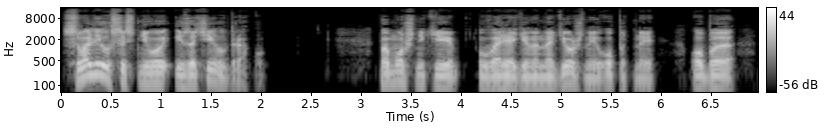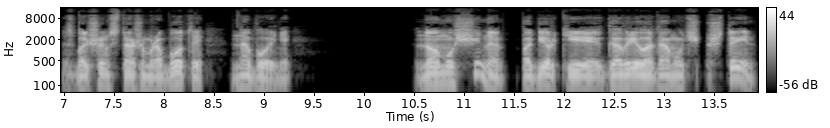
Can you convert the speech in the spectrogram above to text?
свалился с него и затеял драку. Помощники у Варягина надежные, опытные, оба с большим стажем работы на бойне. Но мужчина по бирке Гаврил Адамович Штейн,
